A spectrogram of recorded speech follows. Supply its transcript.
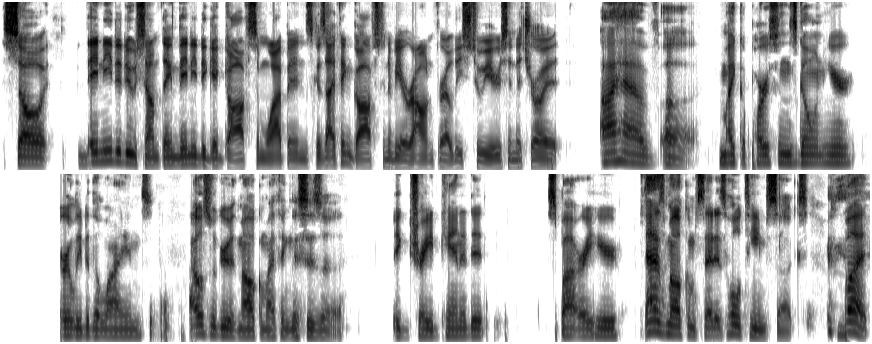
So they need to do something. They need to get Goff some weapons because I think Goff's going to be around for at least two years in Detroit. I have uh, Micah Parsons going here early to the Lions. I also agree with Malcolm. I think this is a big trade candidate spot right here. As Malcolm said, his whole team sucks, but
